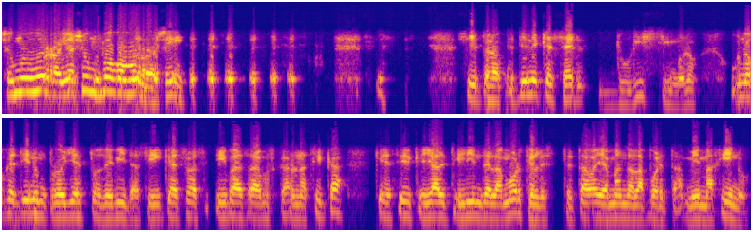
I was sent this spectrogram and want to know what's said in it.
soy muy burro, yo soy un poco burro, sí. Sí, pero que tiene que ser durísimo, ¿no? Uno que tiene un proyecto de vida, sí, que eso ibas a buscar una chica, quiere decir que ya el tilín del amor que les te estaba llamando a la puerta, me imagino.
